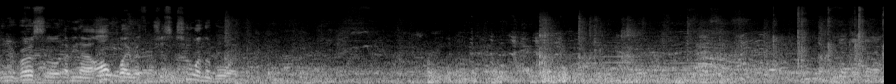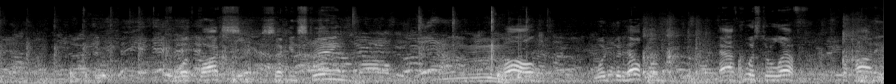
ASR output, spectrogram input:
Universal, I mean, all play with just two on the board. Box, second string. Ball. Wood could help him. Half Worcester left for Pani.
